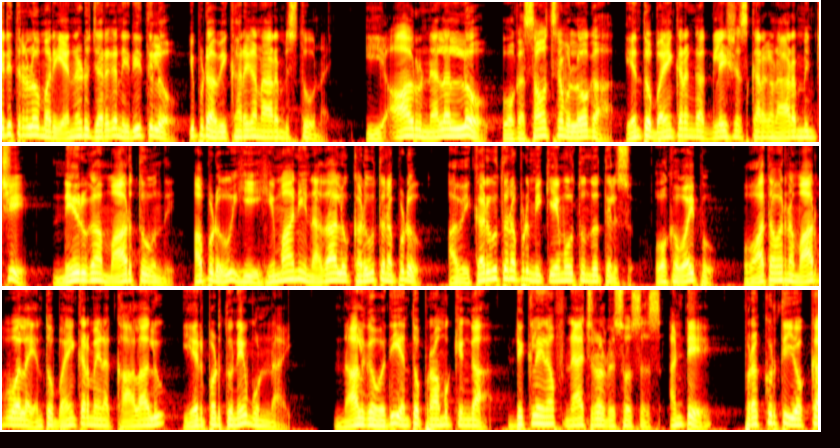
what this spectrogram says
చరిత్రలో మరి ఎన్నడూ జరగని రీతిలో ఇప్పుడు అవి కరగనారంభిస్తూ ఉన్నాయి. ఈ ఆరు నెలల్లో ఒక సంవత్సరంలోగా ఎంతో భయంకరంగా గ్లేషియస్ కరగడం ఆరంభించి నీరుగా మారుతూ ఉంది. అప్పుడు ఈ హిమానీ నదాలు కరుగుతున్నప్పుడు అవి కరుగుతున్నప్పుడు మీకేమవుతుందో తెలుసు. ఒకవైపు వాతావరణ మార్పు వల్ల ఎంతో భయంకరమైన కాలాలు ఏర్పడుతూనే ఉన్నాయి. నాలుగవది ఎంతో ప్రాముఖ్యంగా డిక్లైన్ ఆఫ్ న్యాచురల్ రిసోర్సెస్ అంటే ప్రకృతి యొక్క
